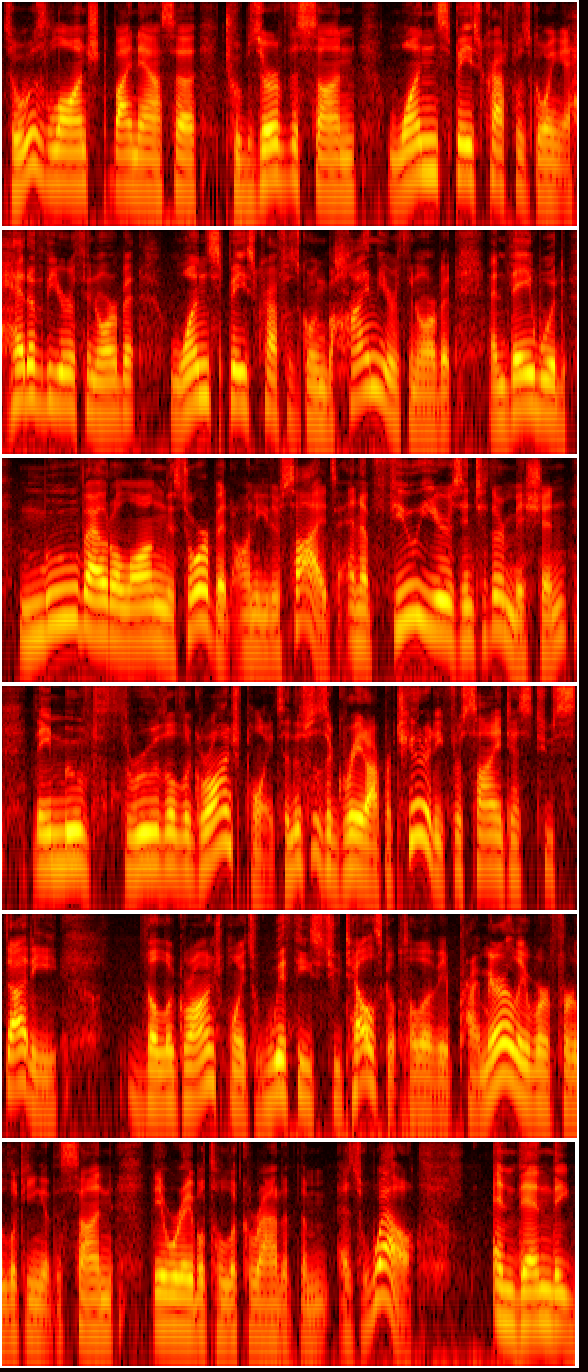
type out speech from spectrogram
So it was launched by NASA to observe the sun. One spacecraft was going ahead of the Earth in orbit, one spacecraft was going behind the Earth in orbit, and they would move out along this orbit on either sides. And a few years into their mission, they moved through the Lagrange points. And this was a great opportunity for scientists to study the Lagrange points with these two telescopes. Although they primarily were for looking at the sun, they were able to look around at them as well. And then they,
